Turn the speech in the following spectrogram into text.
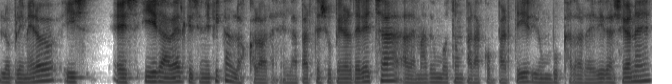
Lo primero es ir a ver qué significan los colores. En la parte superior derecha, además de un botón para compartir y un buscador de direcciones,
